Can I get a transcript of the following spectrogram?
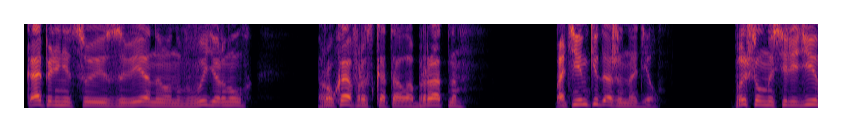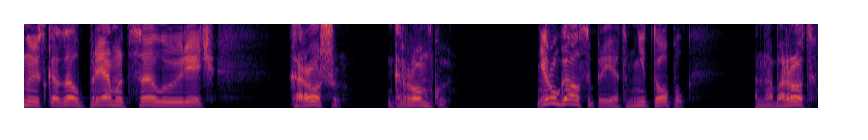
Капельницу из вены он выдернул, рукав раскатал обратно, ботинки даже надел. Вышел на середину и сказал прямо целую речь, хорошую, громкую. Не ругался при этом, не топал, а наоборот,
